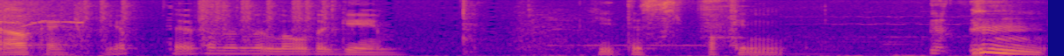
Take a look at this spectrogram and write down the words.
Okay, yep, definitely load the game. Hit this fucking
